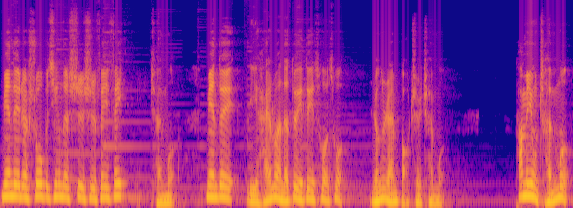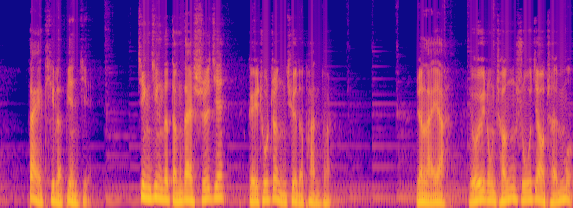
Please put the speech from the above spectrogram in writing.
面对着说不清的是是非非，沉默；面对理还乱的对对错错，仍然保持沉默。他们用沉默代替了辩解。静静的等待时间给出正确的判断。原来呀，有一种成熟叫沉默，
